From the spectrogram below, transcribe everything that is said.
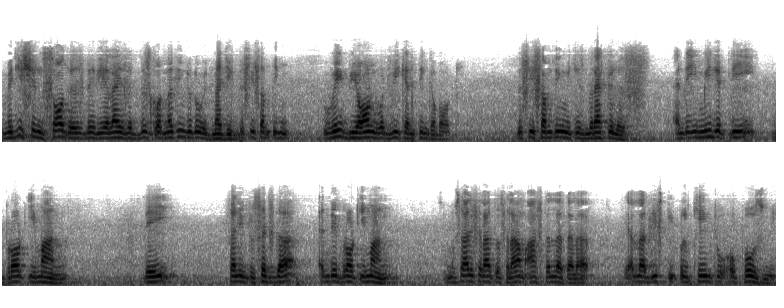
magicians saw this, they realized that this got nothing to do with magic. This is something way beyond what we can think about. This is something which is miraculous. And they immediately brought Iman. They fell into sajda and they brought Iman. So Musa salatu asked Allah Ta'ala, Ya Allah, these people came to oppose me.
